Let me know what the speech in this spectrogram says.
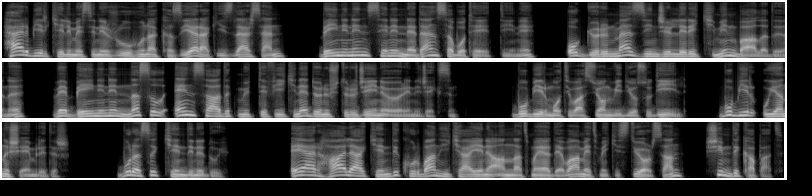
her bir kelimesini ruhuna kazıyarak izlersen, beyninin seni neden sabote ettiğini, o görünmez zincirleri kimin bağladığını ve beyninin nasıl en sadık müttefikine dönüştüreceğini öğreneceksin. Bu bir motivasyon videosu değil, bu bir uyanış emridir. Burası kendini duy. Eğer hala kendi kurban hikayeni anlatmaya devam etmek istiyorsan, şimdi kapat.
